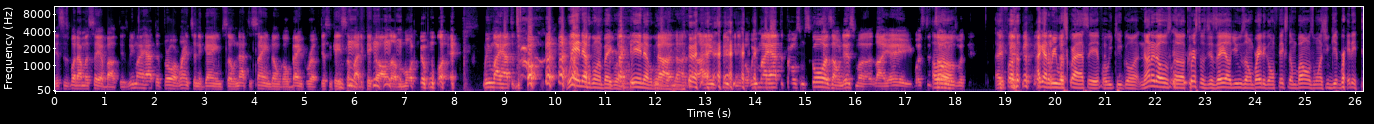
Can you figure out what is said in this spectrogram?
this is what I'm gonna say about this. We might have to throw a wrench in the game so not the same don't go bankrupt, just in case somebody pick all of them more than one. We might have to throw. we ain't never going bankrupt. We ain't never going. Nah, bankrupt. nah, nah, I ain't speaking it, but we might have to throw some scores on this month. Like, hey, what's the totals with? Hey, I gotta read what Scribe said before we keep going. None of those uh, crystals Gisele used on Brady gonna fix them bones once you get Brady.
